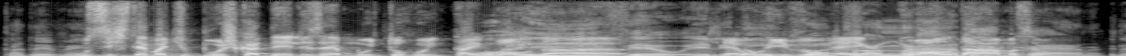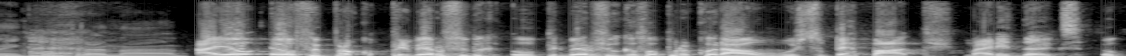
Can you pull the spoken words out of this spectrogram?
tá devendo. O sistema de busca deles é muito ruim, tá igual o da. horrível. Ele é não horrível, encontra é igual nada, da Amazon. cara. Ele não encontra nada. Aí eu, eu fui pro primeiro filme, o primeiro filme que eu fui procurar, os Super Patos, Mighty Ducks. Eu,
